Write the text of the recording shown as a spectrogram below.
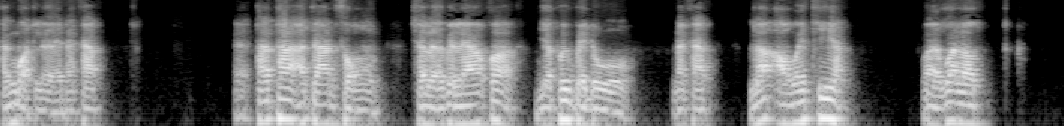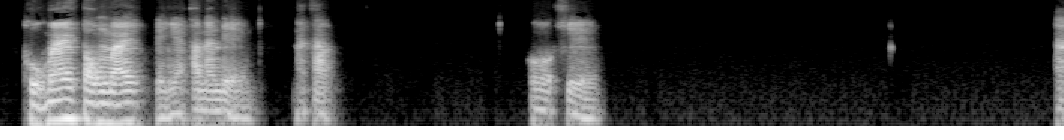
ทั้งหมดเลยนะครับ ถ้าถ้าอาจารย์ส่งเฉลยไปแล้วก็อย่าเพิ่งไปดูนะครับ แล้วเอาไว้เทียบว่าว่าเราถูกไหมตรงไหมอย่างเงี้ยเท่านั้นเองนะครับ โอเคอะ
